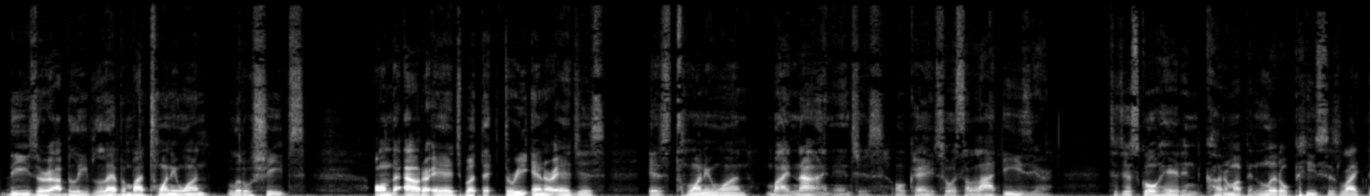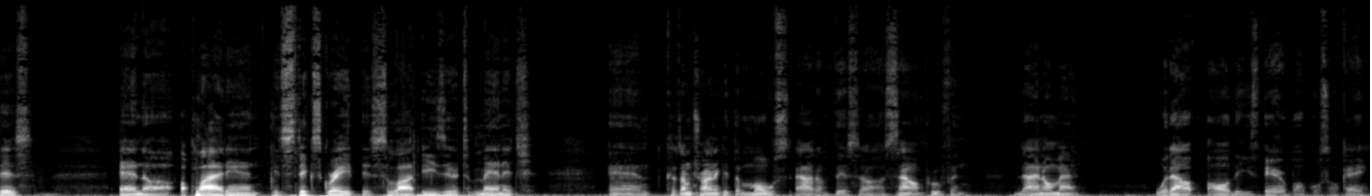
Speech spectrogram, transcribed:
These are, I believe, 11 by 21 little sheets on the outer edge, but the three inner edges is 21 by 9 inches. Okay, so it's a lot easier to just go ahead and cut them up in little pieces like this and uh, apply it in. It sticks great. It's a lot easier to manage and because I'm trying to get the most out of this uh, soundproofing Dynomat without all these air bubbles, okay?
